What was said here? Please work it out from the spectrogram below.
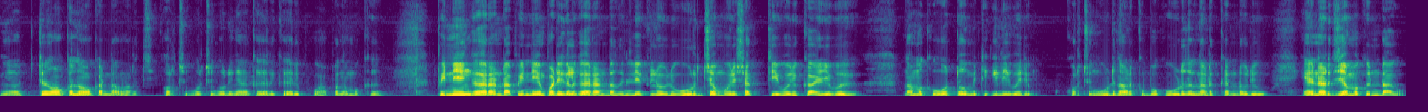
ഇങ്ങനെ ഒറ്റ നോക്കൽ നോക്കണ്ട മറിച്ച് കുറച്ചും കുറച്ചും കൂടി ഇങ്ങനെ കയറി കയറി പോവാം. അപ്പോൾ നമുക്ക് പിന്നെയും കയറണ്ട പിന്നെയും പടികൾ കയറേണ്ട അതിലേക്കുള്ള ഒരു ഊർജം ഒരു ശക്തി ഒരു കഴിവ് നമുക്ക് ഓട്ടോമാറ്റിക്കലി വരും. കുറച്ചും കൂടി നടക്കുമ്പോൾ കൂടുതൽ നടക്കേണ്ട ഒരു എനർജി നമുക്ക് ഉണ്ടാകും.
